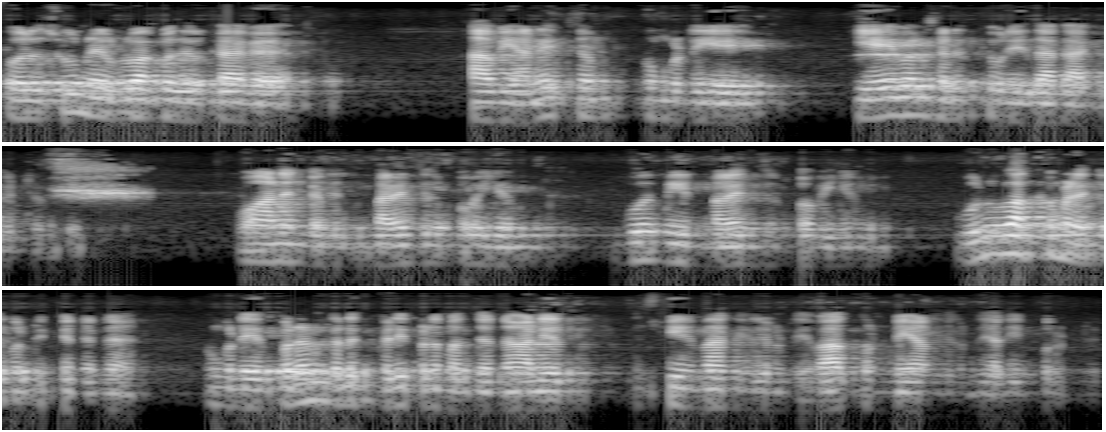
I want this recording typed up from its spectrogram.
ஒரு சூழ்நிலை உருவாக்குவதற்காக அவை அனைத்தும் உங்களுடைய ஏவல்களுக்கு உரியதாக ஆகிவிட்டது. வானங்களில் மறைந்திருப்பவையும் பூமியில் மறைந்திருப்பவையும் உருவாக்கம் அடைந்து கொண்டிருக்கின்றன. உங்களுடைய புலன்களுக்கு வெளிப்படும் அந்த நாளில் நிச்சயமாக இதனுடைய வாக்குண்மையானது அதை பொருட்டு.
